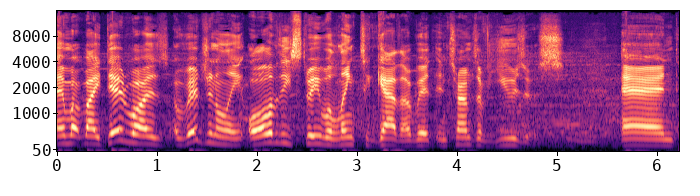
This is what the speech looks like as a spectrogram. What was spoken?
And what I did was originally all of these three were linked together with, in terms of users. And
